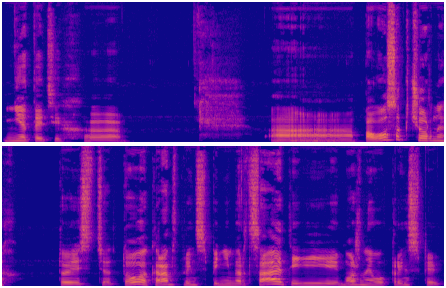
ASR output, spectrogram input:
нет этих э, а, полосок черных, то есть э, то экран в принципе не мерцает и можно его в принципе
